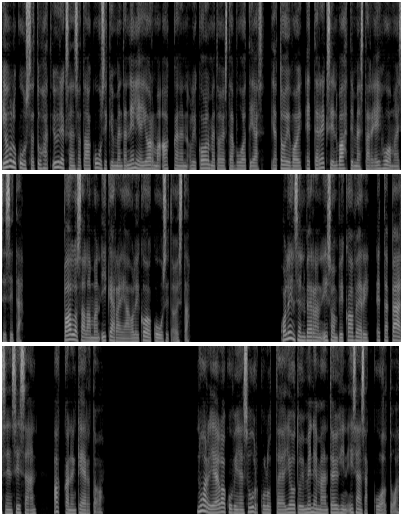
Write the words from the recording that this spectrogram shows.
Joulukuussa 1964 Jorma Akkanen oli 13-vuotias ja toivoi, että Reksin vahtimestari ei huomaisi sitä. Pallosalaman ikäraja oli K16. Olin sen verran isompi kaveri, että pääsin sisään, Akkanen kertoo. Nuori elokuvien suurkuluttaja joutui menemään töihin isänsä kuoltua.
